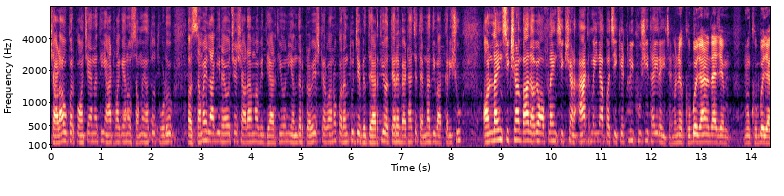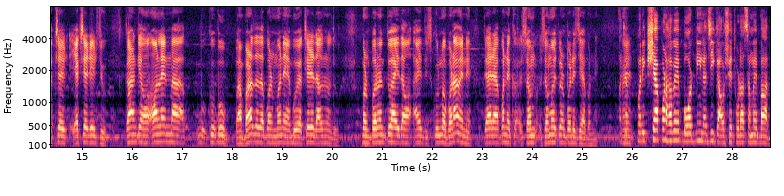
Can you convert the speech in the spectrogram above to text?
શાળા ઉપર પહોંચ્યા નથી, આઠ વાગ્યાનો સમય હતો, થોડો સમય લાગી રહ્યો છે શાળામાં વિદ્યાર્થીઓની અંદર પ્રવેશ કરવાનો, પરંતુ જે વિદ્યાર્થીઓ અત્યારે બેઠા છે તેમનાથી વાત કરીશું. ઓનલાઈન શિક્ષણ બાદ હવે ઓફલાઈન શિક્ષણ, આઠ મહિના પછી કેટલી ખુશી થઈ રહી છે? મને ખૂબ જ આનંદ થાય છે, હું ખૂબ જ એક્સાઇટેડ છું. કારણ કે ઓનલાઈનમાં બહુ ભણતા હતા, પણ મને બહુ એક્સાઇટેડ આવતું નહોતું. પણ પરંતુ આ આ સ્કૂલમાં ભણાવે ને ત્યારે આપણને સમજ પણ પડે છે આપણને. અચ્છા પરીક્ષા પણ હવે બોર્ડની નજીક આવશે થોડા સમય બાદ.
